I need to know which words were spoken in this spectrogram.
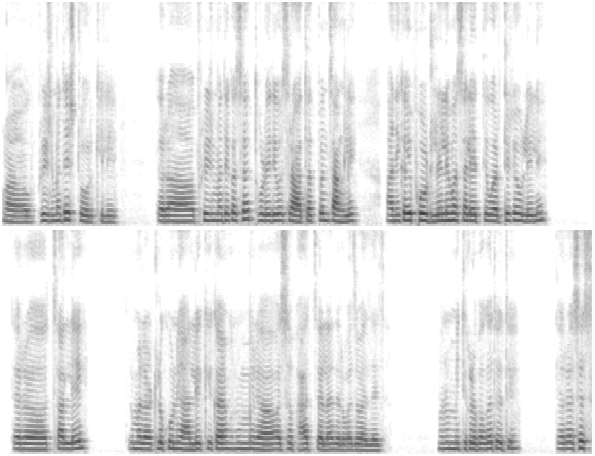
फ्रीजमध्ये स्टोअर केले. तर फ्रीजमध्ये कसं थोडे दिवस राहतात पण चांगले आणि काही फोडलेले मसाले आहेत ते वरती ठेवलेले. तर चालले. तर मला वाटलं कोणी आले की काय म्हणून मी असं भात झाला दरवाजा वाजायचा म्हणून मी तिकडे बघत होते. तर असंच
